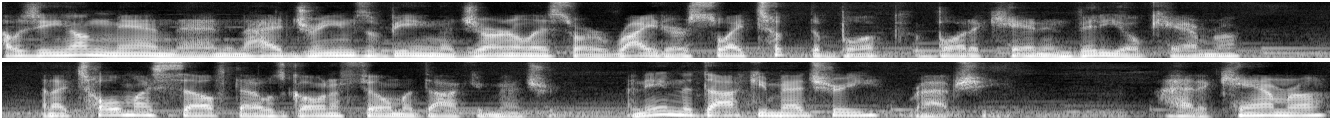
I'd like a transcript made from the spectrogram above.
I was a young man then, and I had dreams of being a journalist or a writer, so I took the book, bought a Canon video camera, and I told myself that I was going to film a documentary. I named the documentary Rap Sheet. I had a camera,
